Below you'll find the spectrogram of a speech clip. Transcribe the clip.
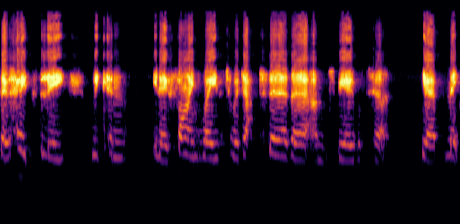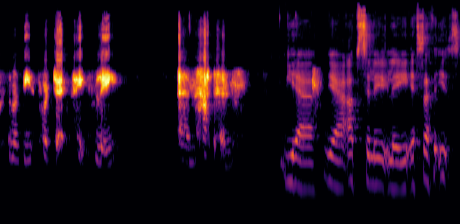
So hopefully we can you know, find ways to adapt further and to be able to, yeah, make some of these projects hopefully um, happen. Yeah, yeah, absolutely. It's it's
